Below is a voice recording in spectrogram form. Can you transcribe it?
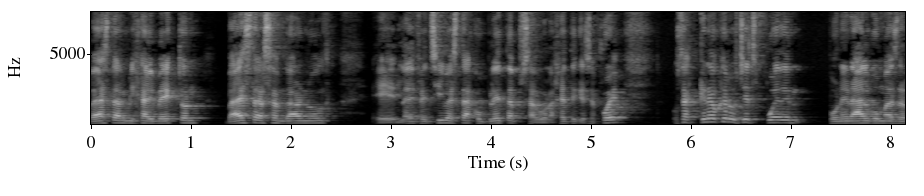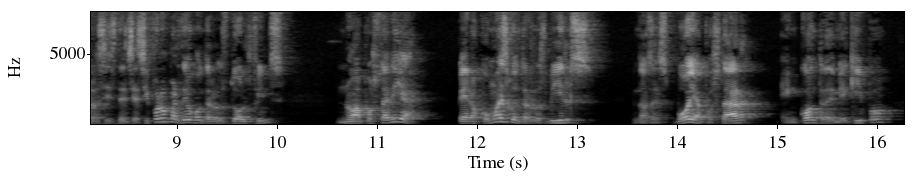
va a estar Mihai Beckton, va a estar Sam Darnold, eh, la defensiva está completa, pues, salvo la gente que se fue. O sea, creo que los Jets pueden poner algo más de resistencia. Si fuera un partido contra los Dolphins, no apostaría, pero como es contra los Bills, entonces voy a apostar en contra de mi equipo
